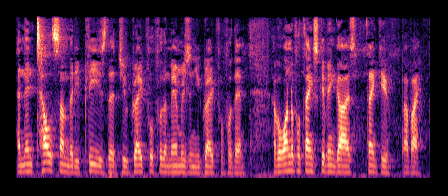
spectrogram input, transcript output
and then tell somebody, please, that you're grateful for the memories and you're grateful for them. Have a wonderful Thanksgiving, guys. Thank you. Bye bye.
